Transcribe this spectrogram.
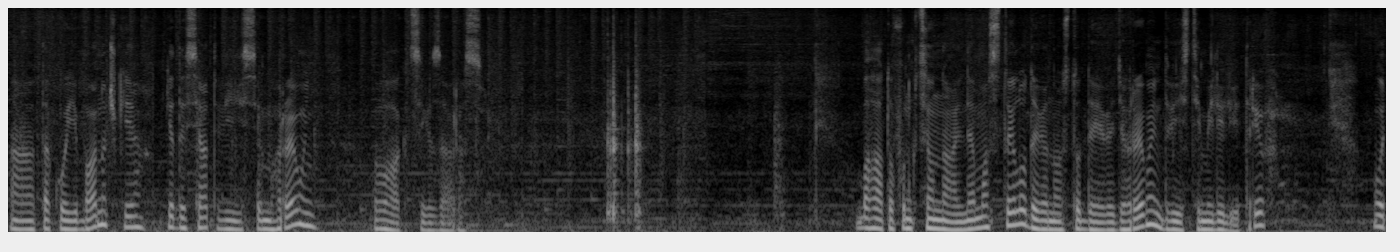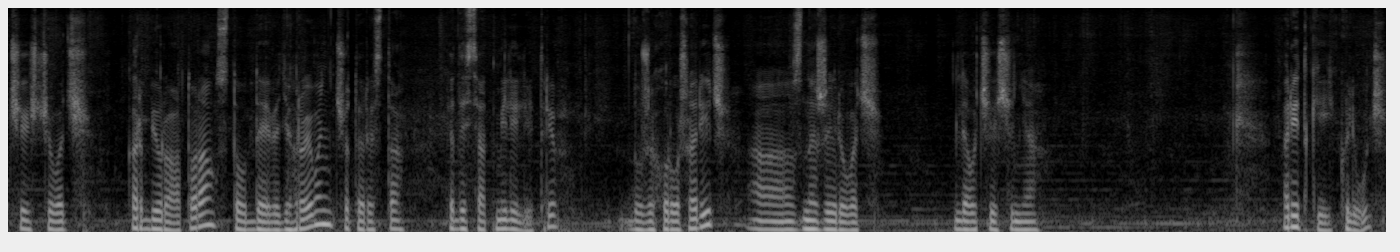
а, такої баночки 58 гривень в акції зараз. Багатофункціональне мастило 99 гривень 200 мл. Очищувач карбюратора 109 гривень 450 мл. Дуже хороша річ. Знежирювач для очищення. Рідкий ключ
